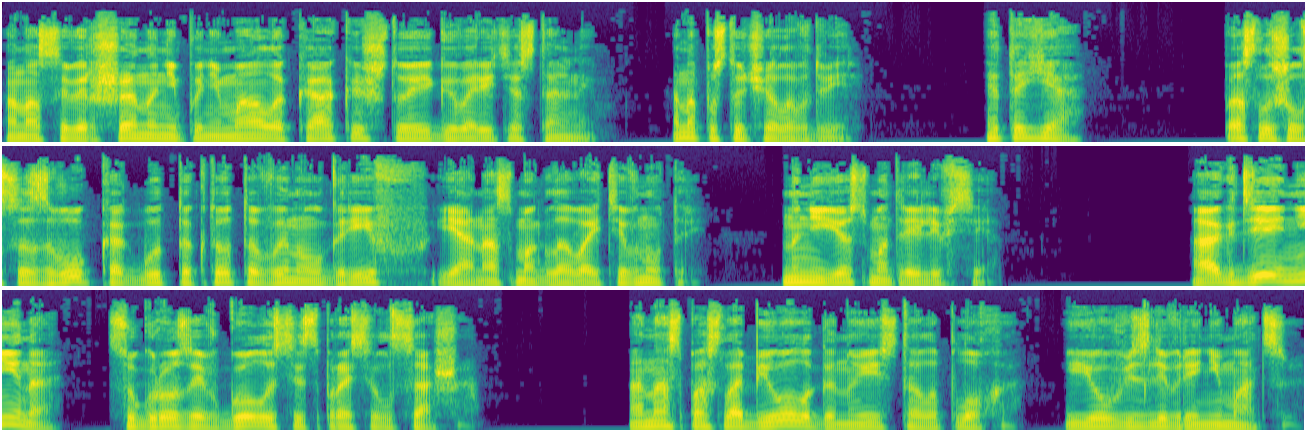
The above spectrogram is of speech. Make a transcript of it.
Она совершенно не понимала, как и что ей говорить остальным. Она постучала в дверь. «Это я». Послышался звук, как будто кто-то вынул гриф, и она смогла войти внутрь. На нее смотрели все. «А где Нина?» — с угрозой в голосе спросил Саша. Она спасла биолога, но ей стало плохо. Ее увезли в реанимацию.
